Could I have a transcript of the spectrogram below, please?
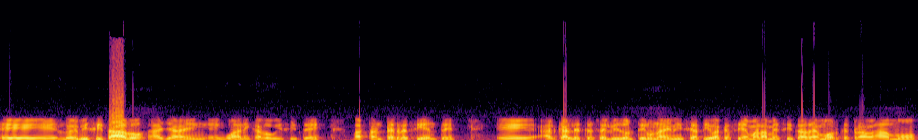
eh, lo he visitado allá en, en lo visité bastante reciente. Eh, alcalde, este servidor tiene una iniciativa que se llama La Mesita de Amor, que trabajamos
